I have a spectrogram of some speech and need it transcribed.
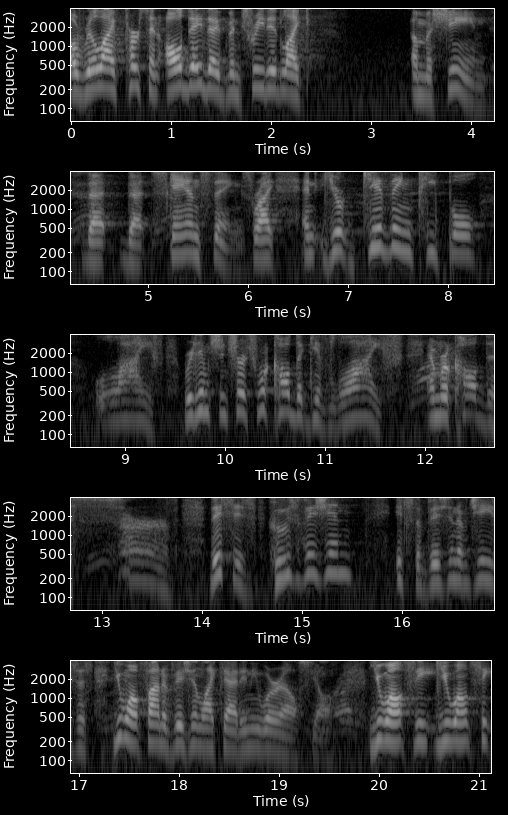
a real life person. All day they've been treated like a machine that, that scans things, right? And you're giving people life. Redemption Church, we're called to give life and we're called to serve. This is whose vision? It's the vision of Jesus. You won't find a vision like that anywhere else, y'all. You won't see, you won't see,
